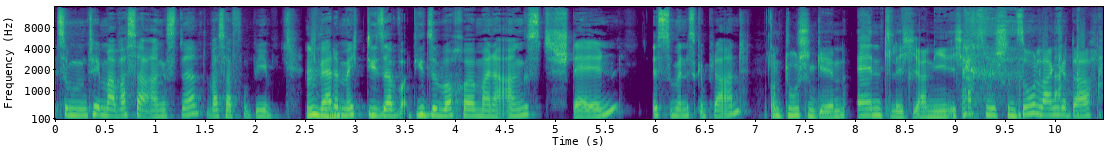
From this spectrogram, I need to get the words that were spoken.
zum Thema Wasserangst, ne? Wasserphobie. Ich mhm. werde mich dieser, diese Woche meiner Angst stellen. Ist zumindest geplant. Und duschen gehen. Endlich, Janni. Ich habe es mir schon so lange gedacht,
